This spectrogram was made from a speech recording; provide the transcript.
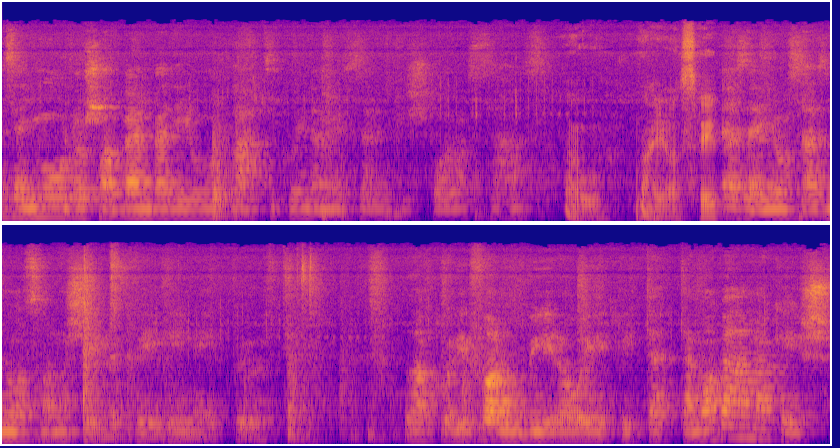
Ez egy módosabb emberi út, látszik, hogy nem egyszerű kis parasztház. Ó, nagyon szép. 1880-as évek végén épült. Az akkori falubíró építette magának, és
